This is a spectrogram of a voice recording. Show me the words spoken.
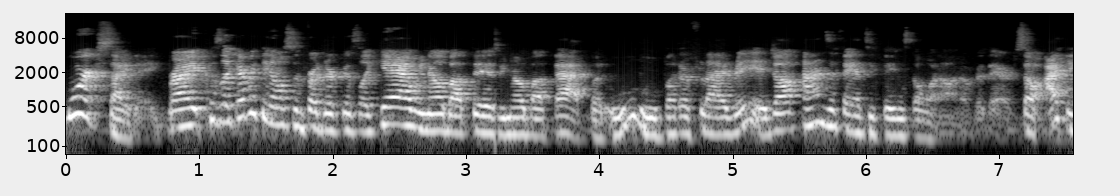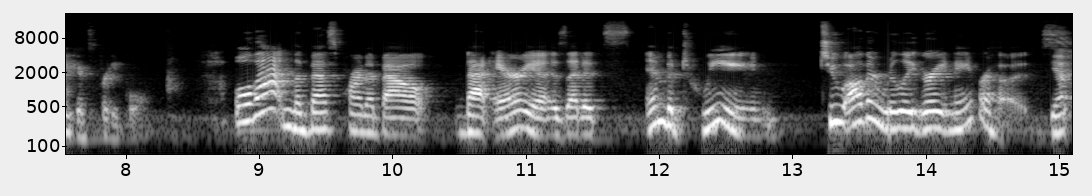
more exciting, right? Because like everything else in Frederick is like, yeah, we know about this, we know about that, but ooh, Butterfly Ridge, all kinds of fancy things going on over there. So I think it's pretty cool. Well, that and the best part about that area is that it's in between two other really great neighborhoods. Yep.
